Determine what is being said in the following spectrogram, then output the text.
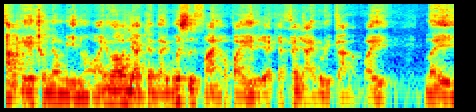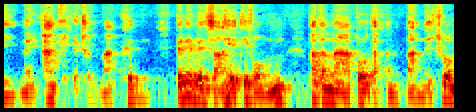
ภาคเอกชนยังมีน้อย เราอยากจะ diversify เข้าไป อยากจะขยายบริการออกไปในในภาคเอกชนมากขึ้น เป็นนี่เป็นสาเหตุที่ผมพัฒนา product ต่างๆ ในช่วง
